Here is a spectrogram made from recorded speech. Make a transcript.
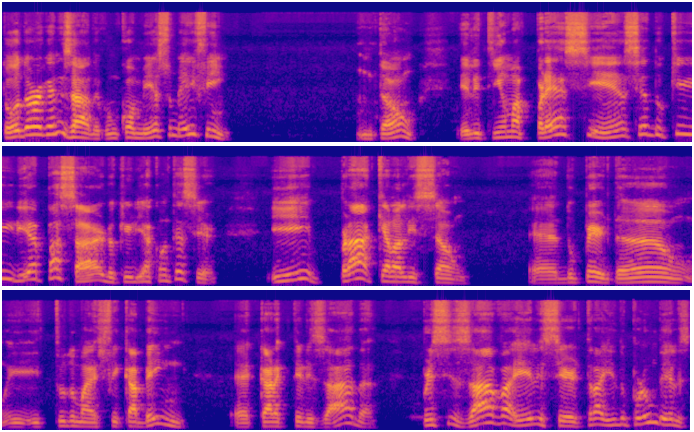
toda organizada, com começo, meio e fim. Então, ele tinha uma presciência do que iria passar, do que iria acontecer. E para aquela lição é, do perdão e, e, tudo mais ficar bem é, caracterizada, precisava ele ser traído por um deles.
